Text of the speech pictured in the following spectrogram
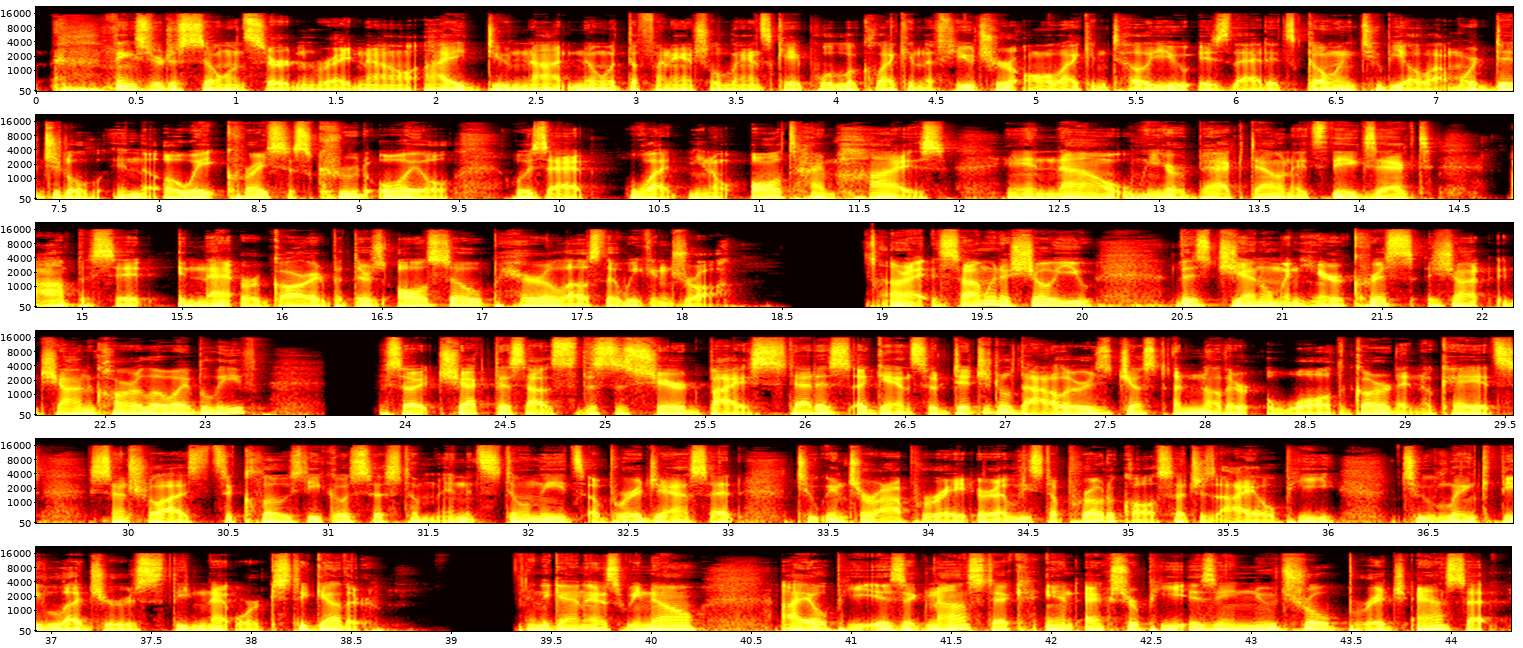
things are just so uncertain right now. I do not know what the financial landscape will look like in the future. All I can tell you is that it's going to be a lot more digital. In the 08 crisis, crude oil was at what, you know, all-time highs, and now we are back down. It's the exact opposite in that regard, but there's also parallels that we can draw. All right, so I'm going to show you this gentleman here, Chris Giancarlo, I believe. So check this out. So this is shared by Status again. So digital dollar is just another walled garden. Okay, it's centralized. It's a closed ecosystem, and it still needs a bridge asset to interoperate, or at least a protocol such as IOP to link the ledgers, the networks together. And again, as we know, IOP is agnostic, and XRP is a neutral bridge asset.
